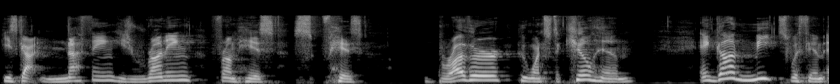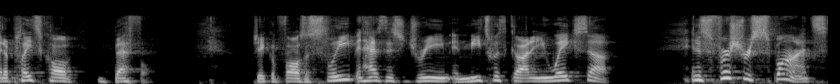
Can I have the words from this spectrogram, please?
he's got nothing, he's running from his, his brother who wants to kill him. And God meets with him at a place called Bethel. Jacob falls asleep and has this dream and meets with God and he wakes up. And his first response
